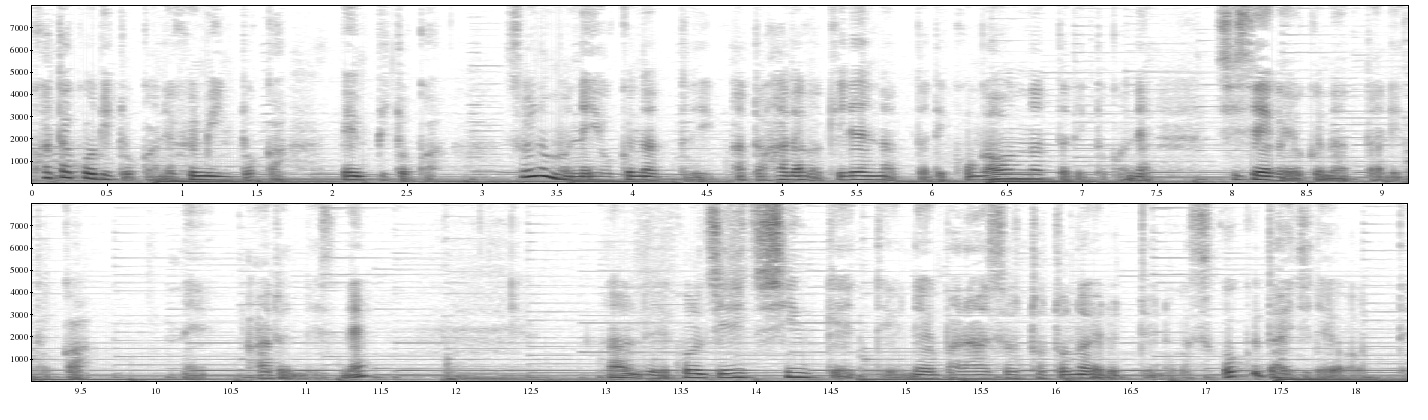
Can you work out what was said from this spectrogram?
肩こりとかね不眠とか便秘とかそういうのもね良くなったりあと肌が綺麗になったり小顔になったりとかね姿勢が良くなったりとかねあるんですね。なのでこの自律神経っていうねバランスを整えるっていうのがすごく大事だよって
